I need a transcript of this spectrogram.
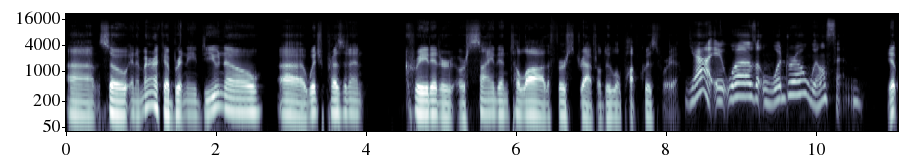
Uh, so in America, Brittany, do you know uh, which president created or, or signed into law the first draft? I'll do a little pop quiz for you. yeah, it was Woodrow Wilson. Yep.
